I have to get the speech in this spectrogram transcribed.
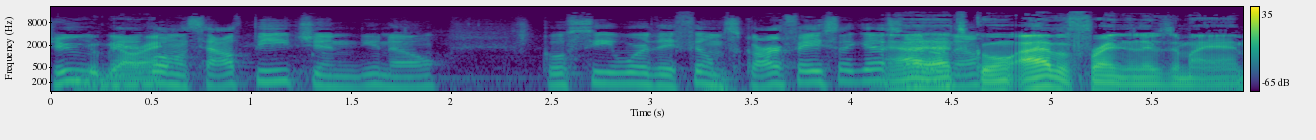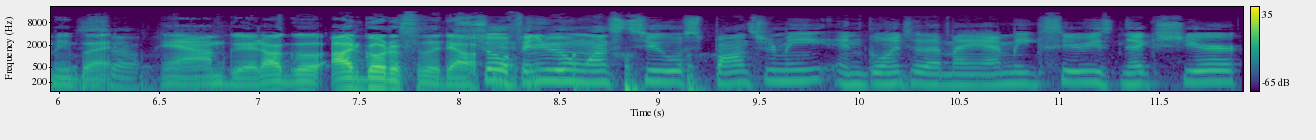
shoot, You'll be man. all Go right. on South Beach and you know, go see where they filmed Scarface. I guess. I Yeah, don't that's know. cool. I have a friend that lives in Miami, but So- yeah, I'm good. I'll go. I'd go to Philadelphia. So if anyone wants to sponsor me and go into that Miami series next year,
